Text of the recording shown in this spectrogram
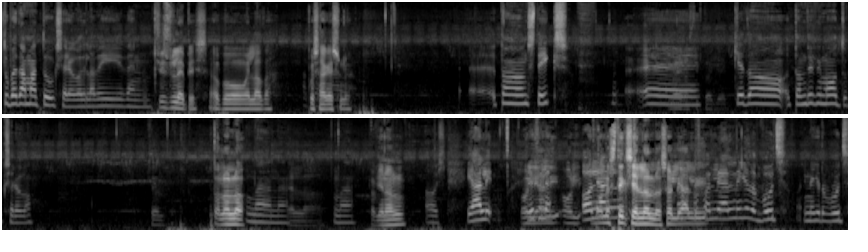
του πεταματού, ξέρω εγώ, δηλαδή δεν... Ποιους βλέπεις από Ελλάδα που σου αρέσουν; Ε, τον Styx ε, και τον, τον δίδυμό του, ξέρω εγώ. Τον Λόλο. Ναι, ναι, ναι, Κάποιον άλλον; όχι. Οι άλλοι... Όλοι Ρε οι φίλε, άλλοι. όλοι- όλοι οι Μόνο άλλοι- Styx και Λόλος. Όλοι οι άλλοι. Όλοι οι άλλοι είναι για τον μπούτσο. Είναι για τον μπούτσο.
